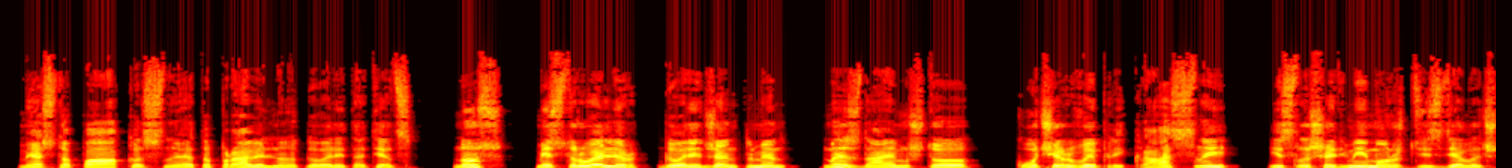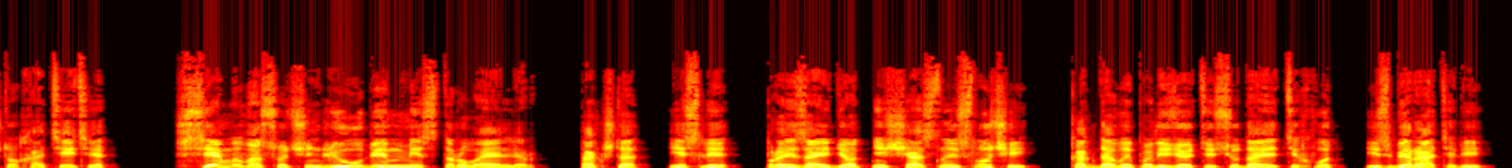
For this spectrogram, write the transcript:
— Место пакостное, это правильно, — говорит отец. — Ну-с, мистер Уэллер, — говорит джентльмен, — мы знаем, что кучер вы прекрасный, и с лошадьми можете сделать, что хотите. Все мы вас очень любим, мистер Уэллер. Так что, если произойдет несчастный случай, когда вы повезете сюда этих вот избирателей,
